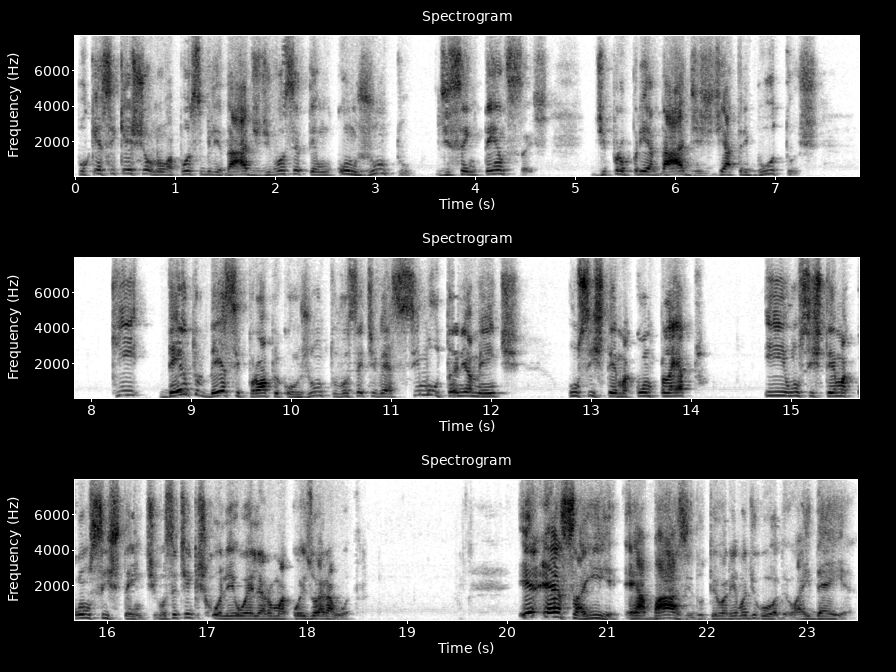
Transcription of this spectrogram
porque se questionou a possibilidade de você ter um conjunto de sentenças, de propriedades, de atributos, que dentro desse próprio conjunto você tivesse simultaneamente um sistema completo e um sistema consistente. Você tinha que escolher ou ele era uma coisa ou era outra. Essa aí é a base do teorema de Gödel, a ideia.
